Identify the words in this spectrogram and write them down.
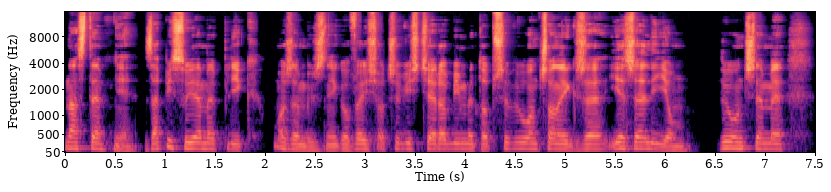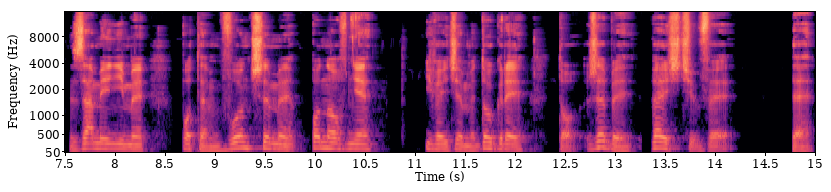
Następnie zapisujemy plik, możemy już z niego wyjść. Oczywiście robimy to przy wyłączonej grze. Jeżeli ją wyłączymy, zamienimy, potem włączymy ponownie i wejdziemy do gry, to żeby wejść w tę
